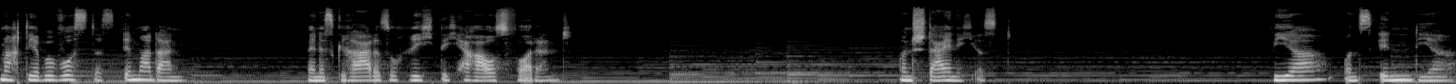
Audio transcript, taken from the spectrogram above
Mach dir bewusst, dass immer dann, wenn es gerade so richtig herausfordernd und steinig ist, wir uns in dir,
